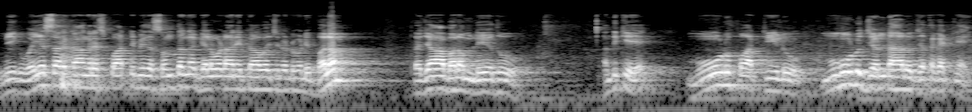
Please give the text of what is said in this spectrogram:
మీకు వైఎస్ఆర్ కాంగ్రెస్ పార్టీ మీద సొంతంగా గెలవడానికి కావలసినటువంటి బలం ప్రజాబలం లేదు. అందుకే మూడు పార్టీలు మూడు జెండాలు జతగట్టినాయి.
